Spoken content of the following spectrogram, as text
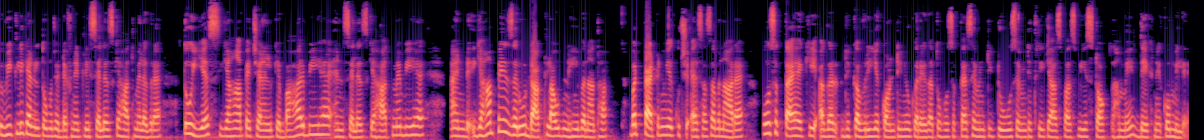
तो वीकली कैंडल तो मुझे डेफिनेटली सेलर्स के हाथ में लग रहा है। तो येस यहाँ पे चैनल के बाहर भी है एंड सेलर्स के हाथ में भी है। एंड यहाँ पे ज़रूर डार्क क्लाउड नहीं बना था बट पैटर्न ये कुछ ऐसा सा बना रहा है। हो सकता है कि अगर रिकवरी ये कंटिन्यू करेगा तो हो सकता है 72, 73 के आसपास भी ये स्टॉक हमें देखने को मिले।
